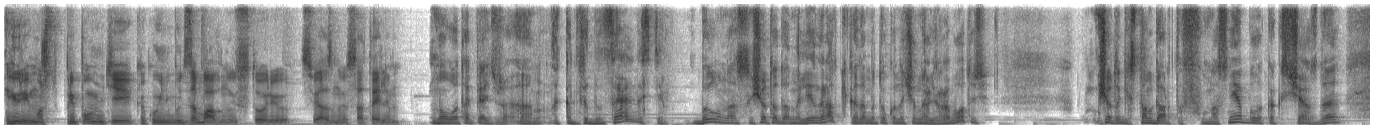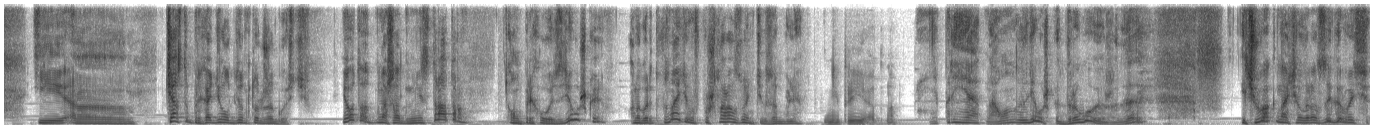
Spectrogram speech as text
Юрий, может, припомните какую-нибудь забавную историю, связанную с отелем? Но вот опять же, о конфиденциальности. Был у нас еще тогда на Ленинградке, когда мы только начинали работать. Еще таких стандартов у нас не было, как сейчас, да. И э, часто приходил один тот же гость. И вот наш администратор, он приходит с девушкой, она говорит, вы знаете, вы в прошлый раз зонтик забыли. Неприятно. Неприятно, а он с девушкой другой уже, да. И чувак начал разыгрывать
